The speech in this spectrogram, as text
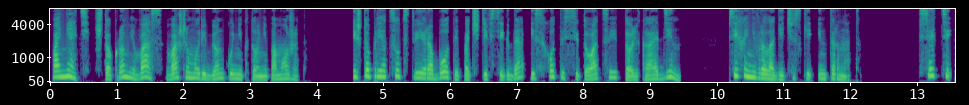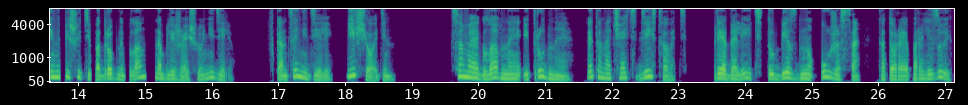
Понять, что кроме вас вашему ребенку никто не поможет и что при отсутствии работы почти всегда исход из ситуации только один — психоневрологический интернат. Сядьте и напишите подробный план на ближайшую неделю. В конце недели еще один. Самое главное и трудное — это начать действовать, преодолеть ту бездну ужаса, которая парализует.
